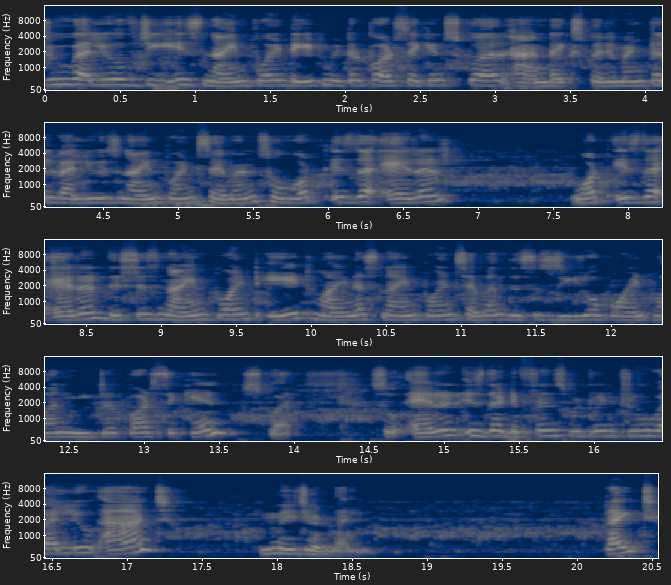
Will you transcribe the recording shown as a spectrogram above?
true value of g is 9.8 meter per second square and the experimental value is 9.7 so what is the error what is the error this is 9.8 minus 9.7 this is 0.1 meter per second square so error is the difference between true value and measured value. Right?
